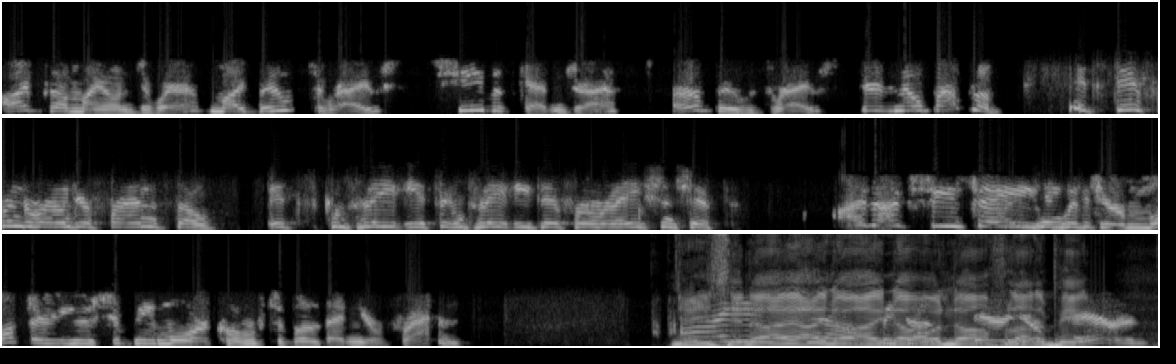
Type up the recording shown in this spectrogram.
I put on my underwear. My boobs are out. She was getting dressed. Her boobs were out. There's no problem. It's different around your friends, though. It's completely, it's a completely different relationship. I'd actually say with your mother, you should be more comfortable than your friends. Yeah, you see, no, I, I know, I know an awful lot of people. parents.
